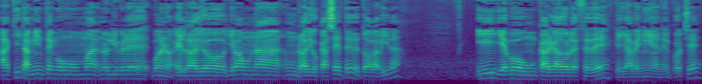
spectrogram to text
Aquí también tengo un mano libre, bueno, el radio, lleva un radio casete de toda la vida, y llevo un cargador de CD que ya venía en el coche.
